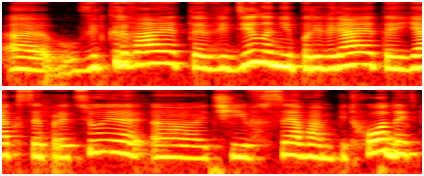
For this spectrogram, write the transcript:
Е, Відкриваєте в відділенні, перевіряєте, як все працює, е, чи все вам підходить.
